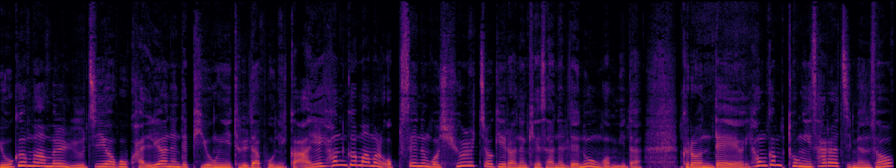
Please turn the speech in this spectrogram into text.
요금함을 유지하고 관리하는 데 비용이 들다 보니까 아예 현금함을 없애는 것이 효율적이라는 계산을 내놓은 겁니다. 그런데 현금통이 사라지면서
